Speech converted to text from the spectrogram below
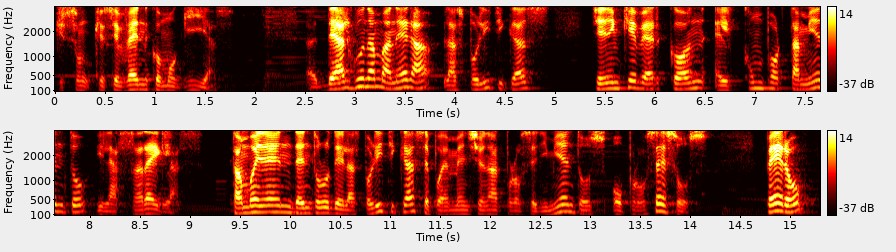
que, son, que se ven como guías. Eh, de alguna manera, las políticas tienen que ver con el comportamiento y las reglas. También dentro de las políticas se pueden mencionar procedimientos o procesos, pero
